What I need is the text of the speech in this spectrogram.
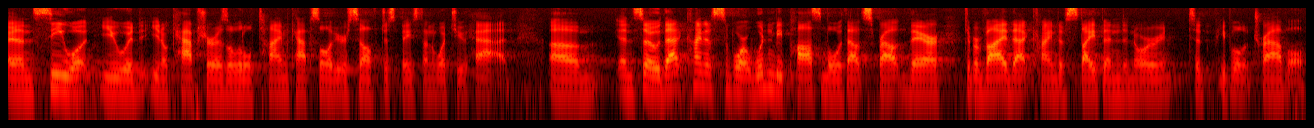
and see what you would you know, capture as a little time capsule of yourself just based on what you had. Um, and so that kind of support wouldn't be possible without Sprout there to provide that kind of stipend in order to people to travel.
